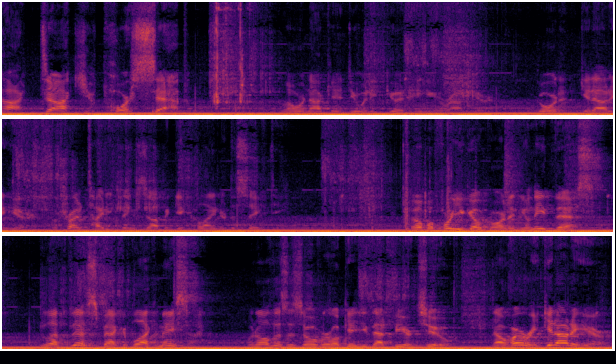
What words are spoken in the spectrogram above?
Ah, Doc, you poor sap. Well, we're not gonna do any good hanging around here. Gordon, get out of here. We'll try to tidy things up and get Kleiner to safety. Oh, before you go, Gordon, you'll need this. You left this back at Black Mesa. When all this is over, I'll get you that beer, too. Now hurry, get out of here.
